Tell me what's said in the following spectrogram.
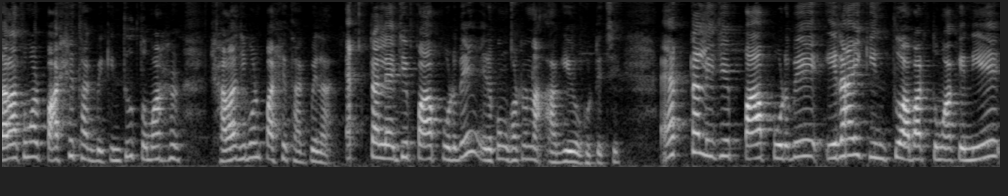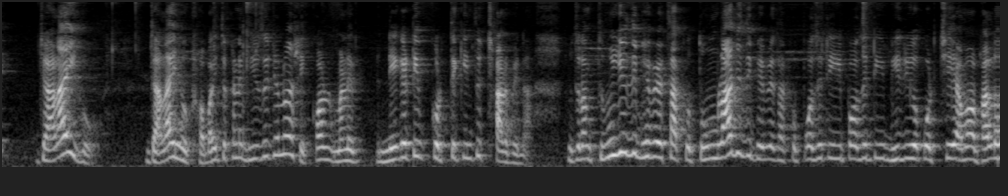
তারা তোমার পাশে থাকবে কিন্তু তোমার সারা জীবন পাশে থাকবে না। একটা লেজে পা পড়বে, এরকম ঘটনা আগেও ঘটেছে। একটা লেজে পা পড়বে, এরাই কিন্তু আবার তোমাকে নিয়ে যারাই হোক যারাই হোক, সবাই তো এখানে ভিউজের জন্য আসে। মানে নেগেটিভ করতে কিন্তু ছাড়বে না। সুতরাং তুমি যদি ভেবে থাকো, তোমরা যদি ভেবে থাকো পজিটিভ পজিটিভ ভিডিও করছে, আমার ভালো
